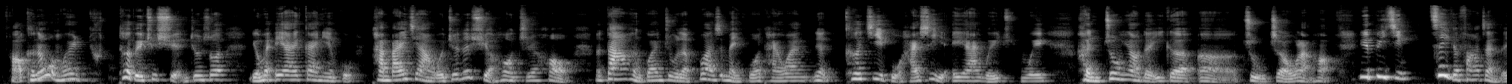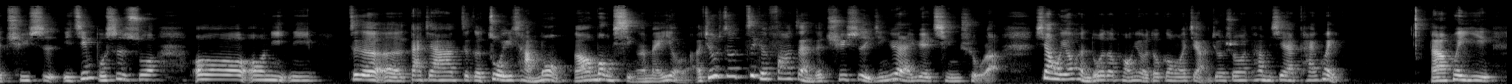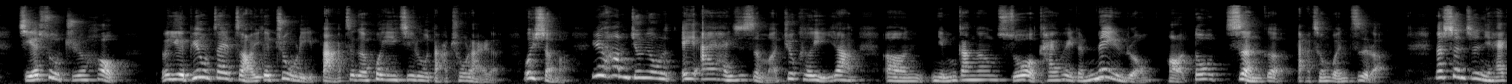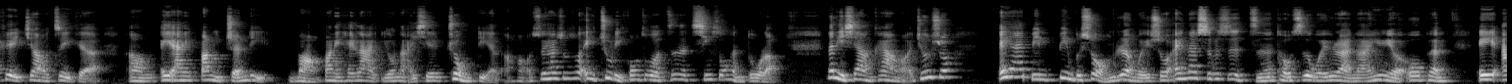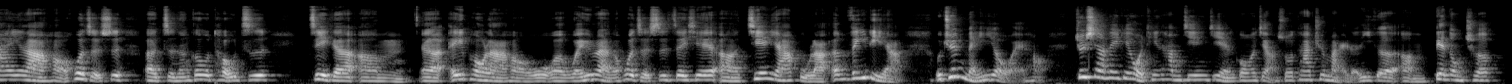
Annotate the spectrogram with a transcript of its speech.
好，可能我们会特别去选，就是说有没有 AI 概念股。坦白讲，我觉得选后之后，那大家很关注的，不管是美国、台湾那科技股，还是以 AI 为为很重要的一个呃主轴了哈。因为毕竟这个发展的趋势已经不是说哦哦，你你这个呃大家这个做一场梦，然后梦醒了没有了，就是说这个发展的趋势已经越来越清楚了。像我有很多的朋友都跟我讲，就是说他们现在开会。然后会议结束之后，也不用再找一个助理把这个会议记录打出来了。为什么？因为他们就用 AI 还是什么，就可以让呃你们刚刚所有开会的内容哦都整个打成文字了。那甚至你还可以叫这个嗯 AI 帮你整理，帮帮你归纳有哪一些重点了哈。所以他就说，哎，助理工作真的轻松很多了。那你想想看啊，就是说。AI 并并不是我们认为说，哎，那是不是只能投资微软啊？因为有 Open AI 啦，哈，或者是呃，只能够投资这个嗯呃 Apple 啦，哈，我微软或者是这些呃尖牙股啦，NVIDIA，我觉得没有哎哈。就像那天我听他们经纪人跟我讲说，他去买了一个嗯电动车，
